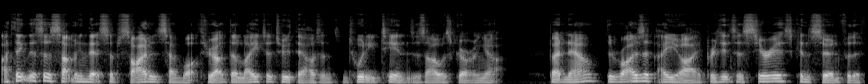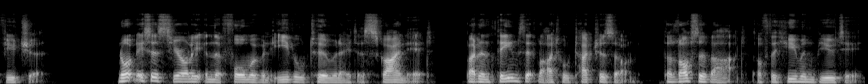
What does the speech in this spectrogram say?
I think this is something that subsided somewhat throughout the later 2000s and 2010s as I was growing up. But now, the rise of AI presents a serious concern for the future. Not necessarily in the form of an evil Terminator Skynet, but in themes that Lytle touches on the loss of art, of the human beauty.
